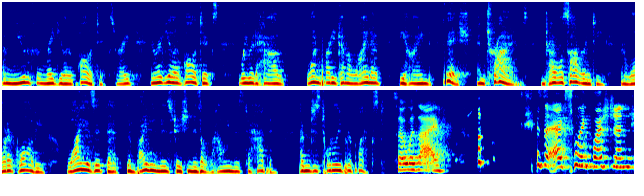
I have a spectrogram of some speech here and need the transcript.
immune from regular politics, right? In regular politics, we would have one party kind of line up behind fish and tribes and tribal sovereignty and water quality. Why is it that the Biden administration is allowing this to happen? I'm just totally perplexed. So was I. it's an excellent question.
